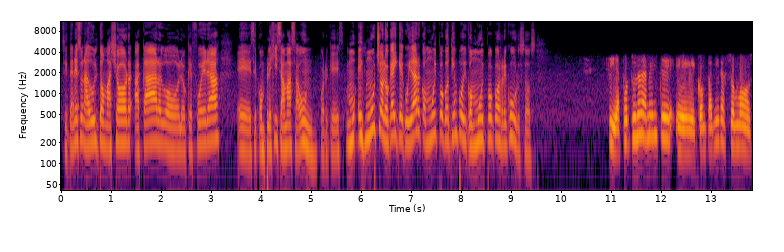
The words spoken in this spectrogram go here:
Si tenés un adulto mayor a cargo o lo que fuera, eh, se complejiza más aún, porque es, es mucho lo que hay que cuidar con muy poco tiempo y con muy pocos recursos. Sí, afortunadamente, eh, compañeras, somos,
